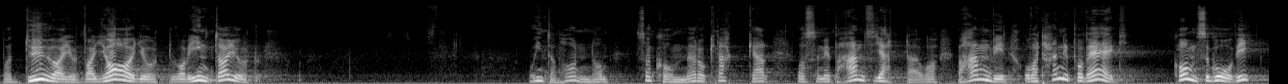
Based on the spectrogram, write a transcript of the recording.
vad du har gjort, vad jag har gjort och vad vi inte har gjort. Och inte om honom som kommer och knackar vad som är på hans hjärta och vad, vad han vill och vart han är på väg. Kom så går vi.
